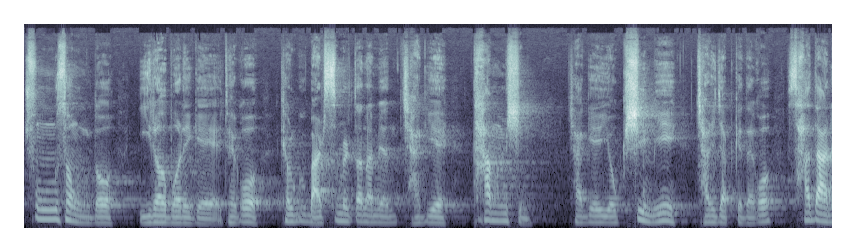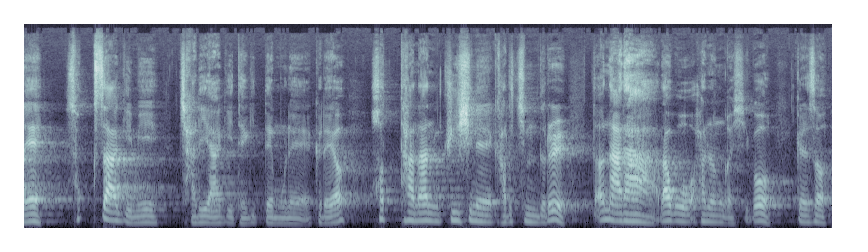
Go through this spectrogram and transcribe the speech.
충성도 잃어버리게 되고 결국 말씀을 떠나면 자기의 탐심, 자기의 욕심이 자리 잡게 되고 사단의 속삭임이 자리하게 되기 때문에 그래요. 허탄한 귀신의 가르침들을 떠나라라고 하는 것이고 그래서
